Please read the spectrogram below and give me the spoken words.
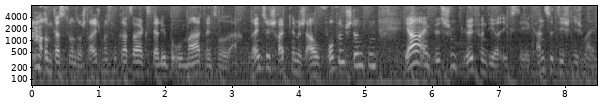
um das zu unterstreichen, was du gerade sagst, der liebe Omat 1998 schreibt nämlich auch vor fünf Stunden, ja, ein bisschen blöd von dir, XD. Kannst du dich nicht mal ein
